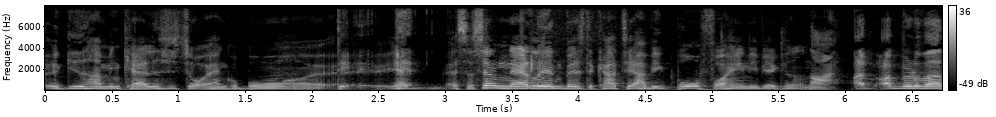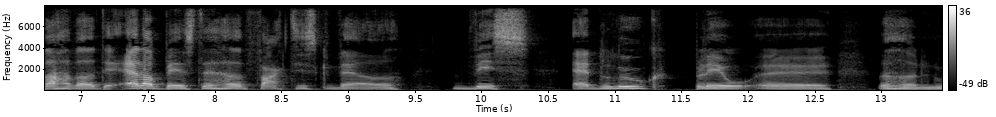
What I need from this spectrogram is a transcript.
øh, givet ham en kærlighedshistorie, han kunne bruge. Øh, det, ja, altså selvom Natalie er den bedste karakter, har vi ikke brug for hende i virkeligheden. Nej, og, og ved du hvad, der har været det allerbedste, havde faktisk været, hvis at Luke blev, øh, hvad hedder det nu,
